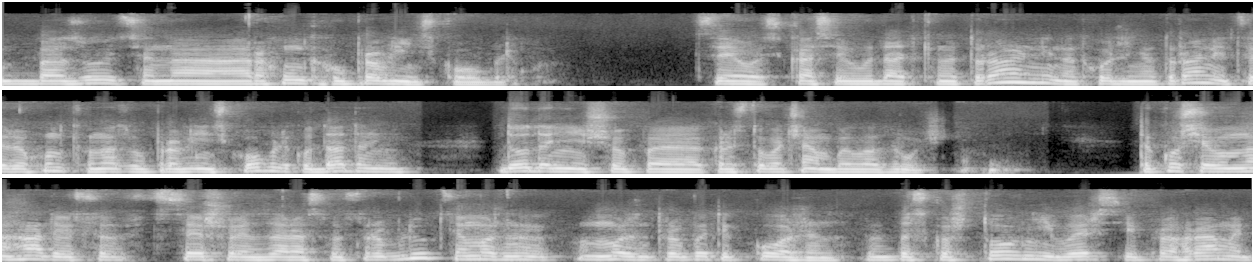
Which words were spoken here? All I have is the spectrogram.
базується на рахунках управлінського обліку. Це ось касові видатки натуральні, надходження натуральні. Це рахунки у нас в управлінському обліку додані, додані, щоб е, користувачам було зручно. Також я вам нагадую, що все, що я зараз ось роблю, це можна можна робити кожен в безкоштовній версії програми.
